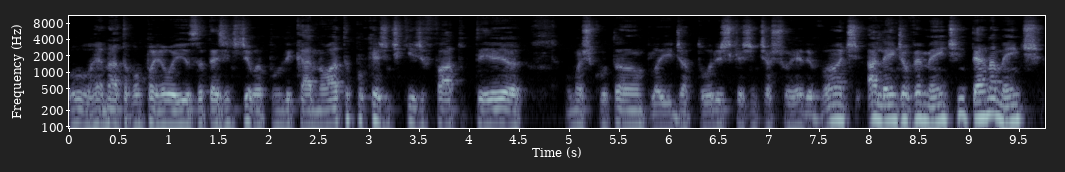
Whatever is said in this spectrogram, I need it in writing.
o Renato acompanhou isso até a gente publicar a nota, porque a gente quis de fato ter uma escuta ampla aí de atores que a gente achou relevante, além de, obviamente, internamente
